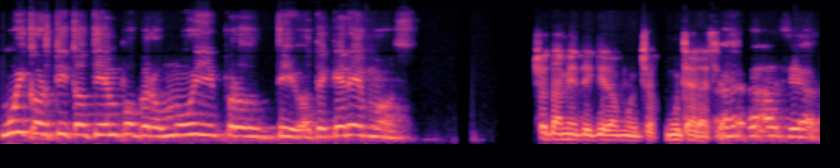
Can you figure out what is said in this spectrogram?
Muy cortito tiempo, pero muy productivo. Te queremos. Yo también te quiero mucho. Muchas gracias. Gracias.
